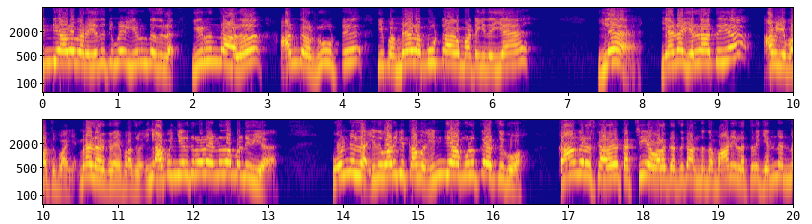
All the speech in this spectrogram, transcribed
இந்தியாவில் வேற எதுக்குமே இருந்ததில்லை. இருந்தாலும் அந்த ரூட்டு இப்போ மேலே பூட் ஆக மாட்டேங்குது ஏன்? ஏன்? ஏன்னா எல்லாத்தையும் அவங்க பார்த்துப்பாங்க. மேலே இருக்கிறவங்க பார்த்துப்பாங்க. இங்கே அப்போ இங்கே இருக்கிறவங்கள என்னதான் பண்ணுவீங்க? ஒன்றும் இல்லை. இது வரைக்கும் தமிழ் இந்தியா முழுக்க எடுத்துக்குவோம். காங்கிரஸ்காரங்க கட்சியை வளர்க்கறதுக்கு அந்தந்த மாநிலத்தில் என்னென்ன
